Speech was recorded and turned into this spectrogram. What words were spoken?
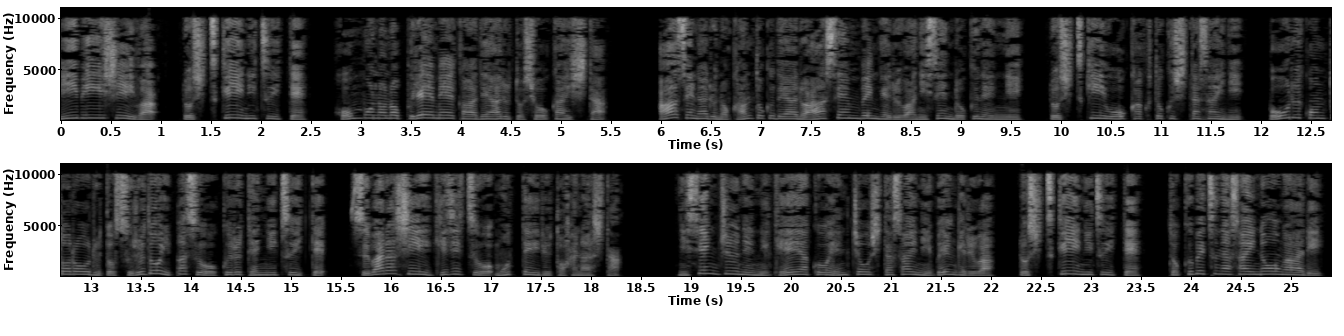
BBC はロシツキーについて本物のプレーメーカーであると紹介した。アーセナルの監督であるアーセン・ベンゲルは2006年にロシツキーを獲得した際にボールコントロールと鋭いパスを送る点について素晴らしい技術を持っていると話した。2010年に契約を延長した際にベンゲルは、ロシツキーについて特別な才能があり、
